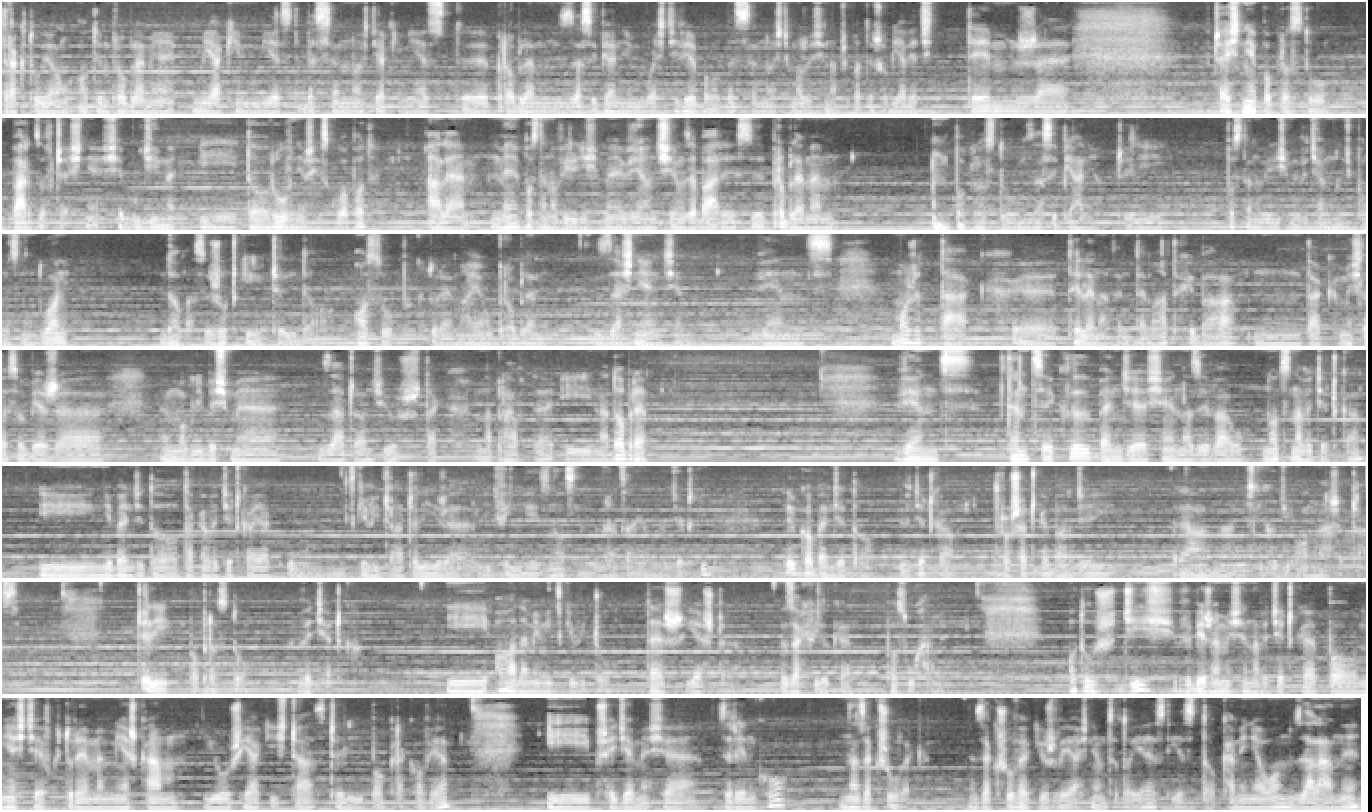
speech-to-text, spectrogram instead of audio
traktują o tym problemie, jakim jest bezsenność, jakim jest y, problem z zasypianiem właściwie, bo bezsenność może się na przykład też objawiać tym, że wcześniej po prostu bardzo wcześnie się budzimy i to również jest kłopot, ale my postanowiliśmy wziąć się za bary z problemem po prostu zasypiania, czyli postanowiliśmy wyciągnąć pomocną dłoń do Was, żuczki, czyli do osób, które mają problem z zaśnięciem. Więc może tak, e, tyle na ten temat. Chyba mm, tak myślę sobie, że moglibyśmy zacząć już tak naprawdę i na dobre. Więc ten cykl będzie się nazywał Nocna Wycieczka i nie będzie to taka wycieczka jak u Mickiewicza, czyli że Litwini z nocnej wracają wycieczki, tylko będzie to wycieczka troszeczkę bardziej realna, jeśli chodzi o nasze czasy. Czyli po prostu wycieczka. I o Adamie Mickiewiczu też jeszcze za chwilkę posłuchamy. Otóż dziś wybierzemy się na wycieczkę po mieście, w którym mieszkam już jakiś czas, czyli po Krakowie, i przejdziemy się z rynku na zakrzówek. Zakrzówek już wyjaśniam, co to jest. Jest to kamieniołom zalany,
